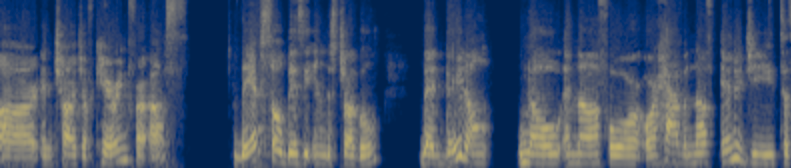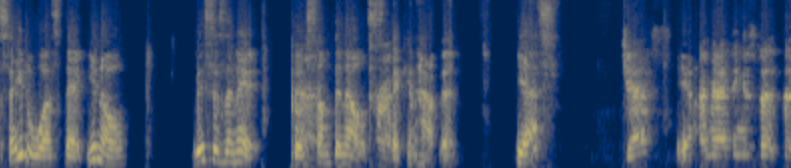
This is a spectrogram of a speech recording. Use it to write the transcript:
are in charge of caring for us they're so busy in the struggle that they don't know enough or or have enough energy to say to us that you know this isn't it there's Correct. something else Correct. that can happen yes Yes. Yeah. I mean, I think it's the, the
